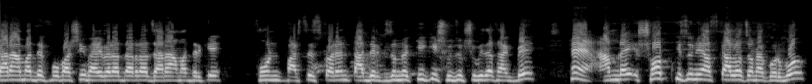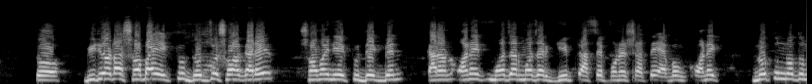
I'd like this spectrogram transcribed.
যারা আমাদের প্রবাসী ভাই বেড়াদাররা যারা আমাদেরকে ফোন পারচেস করেন, তাদের জন্য কি কি সুযোগ সুবিধা থাকবে। হ্যাঁ আমরা সব কিছু নিয়ে আজকে আলোচনা করব। তো ভিডিওটা সবাই একটু ধৈর্য সহকারে সময় নিয়ে একটু দেখবেন, কারণ অনেক মজার মজার গিফট আছে ফোনের সাথে এবং অনেক নতুন নতুন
